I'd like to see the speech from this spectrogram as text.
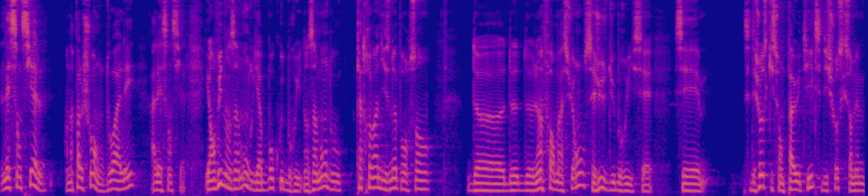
l'essentiel. On n'a pas le choix, on doit aller à l'essentiel. Et on vit dans un monde où il y a beaucoup de bruit, dans un monde où 99% de, de, de l'information, c'est juste du bruit. C'est, c'est, c'est des choses qui sont pas utiles, c'est des choses qui sont même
